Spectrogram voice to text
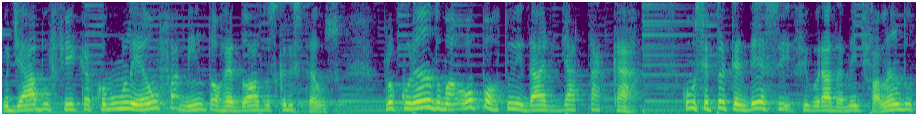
o diabo fica como um leão faminto ao redor dos cristãos, procurando uma oportunidade de atacar, como se pretendesse, figuradamente falando,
